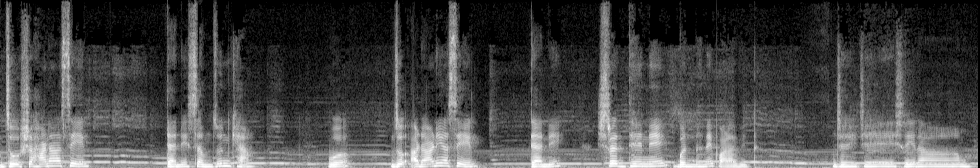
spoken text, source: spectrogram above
जो शहाणा असेल त्याने समजून घ्या. व जो अडाणी असेल त्याने श्रद्धेने बंधने पाळावीत. जय जय श्रीराम.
